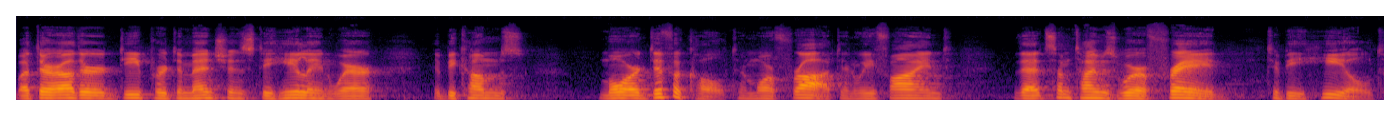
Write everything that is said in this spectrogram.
But there are other deeper dimensions to healing where it becomes more difficult and more fraught, and we find that sometimes we're afraid to be healed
